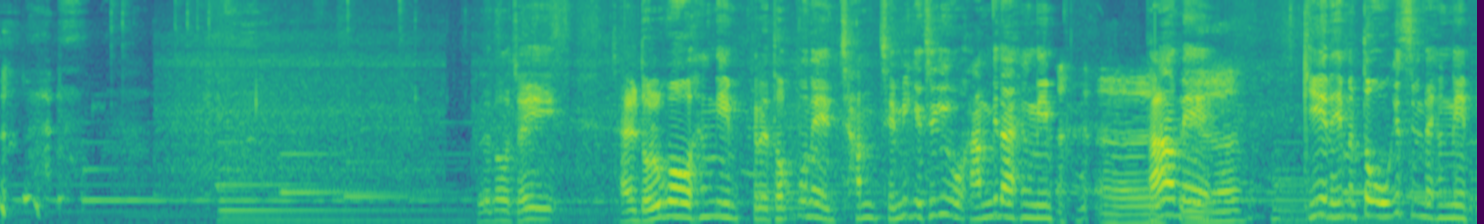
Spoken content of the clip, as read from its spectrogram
그래도 저희 잘 놀고 형님 그래 덕분에 참 재밌게 즐기고 갑니다 형님. 어, 다음에 그래요. 기회 되면 또 오겠습니다 형님.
